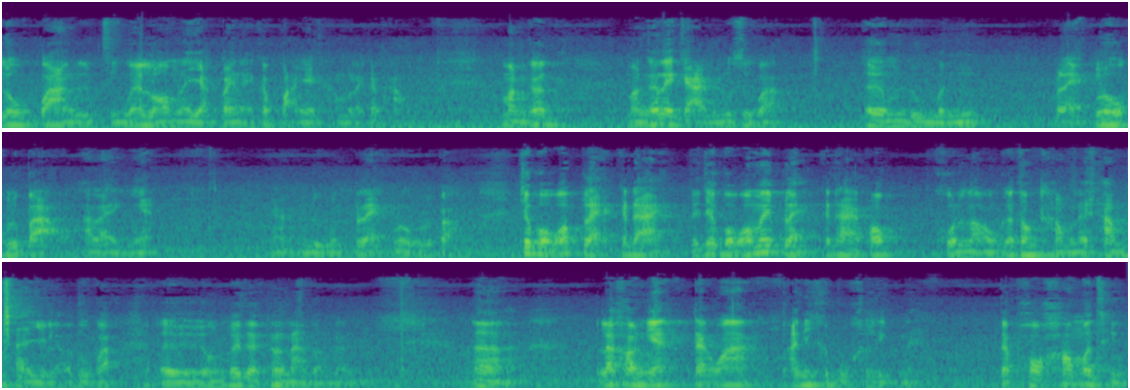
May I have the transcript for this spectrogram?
โลกกว้างหรือสิ่งแวดล้อมอะไรอยากไปไหนก็ไปอยากทำอะไรก็ทำมันก็มันก็เลยกลายเป็นรู้สึกว่า เออมันดูเหมือนแปลกโลกหรือเปล่าอะไรอย่างเงี้ยมันดูเหมือนแปลกโลกหรือเปล่า จะบอกว่าแปลกก็ได้ แต่จะบอกว่าไม่แปลกก็ได้ เพราะคนเราก็ต้องทำอะไรทำใจอยู่แล้วถูกป่ะเออมันก็จะขนาดแบบนั้นอ่าแล้วคราวนี้ยแต่ว่าอันนี้คือบุคลิกนะแต่พอเข้ามาถึง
